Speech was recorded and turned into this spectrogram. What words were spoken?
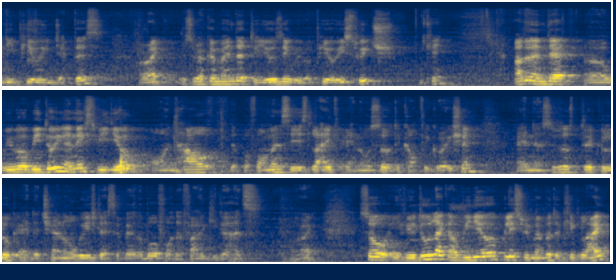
any PoE injectors alright? It's recommended to use it with a PoE switch okay? Other than that uh, we will be doing a next video on how the performance is like and also the configuration. And also take a look at the channel which that's available for the 5 gigahertz alright? So if you do like our video please remember to click like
